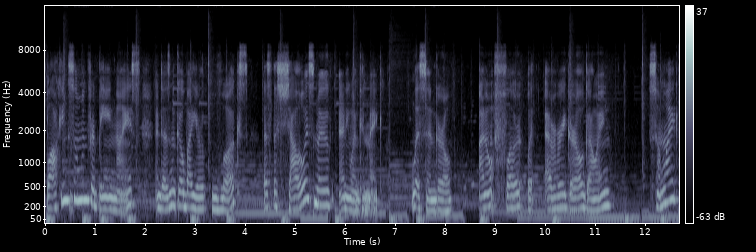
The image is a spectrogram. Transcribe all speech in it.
Blocking someone for being nice and doesn't go by your looks, that's the shallowest move anyone can make. Listen, girl, I don't flirt with every girl going. Some like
